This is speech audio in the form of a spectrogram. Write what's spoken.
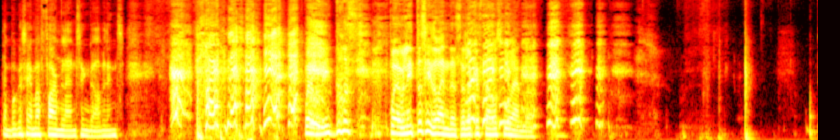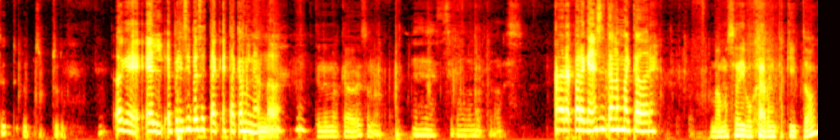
Tampoco se llama Farmlands and Goblins. Pueblitos. Pueblitos y duendes es lo que estamos jugando. Ok, el, el príncipe se está, está caminando. ¿Tienes marcadores o no? Eh, sí, tengo los marcadores. ¿Para, ¿Para qué necesitan los marcadores? Vamos a dibujar un poquito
